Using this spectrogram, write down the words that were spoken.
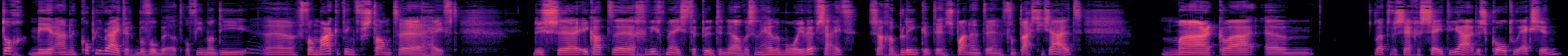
toch meer aan een copywriter bijvoorbeeld. Of iemand die van marketingverstand heeft. Dus uh, ik had uh, gewichtmeester.nl, was een hele mooie website. Zag er blinkend en spannend en fantastisch uit. Maar qua, um, laten we zeggen, CTA, dus call to action,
